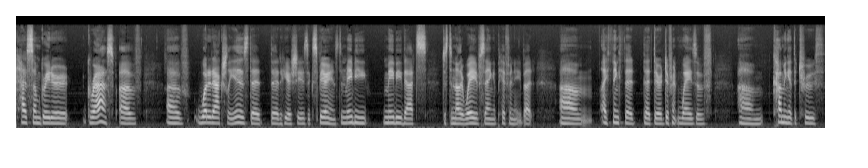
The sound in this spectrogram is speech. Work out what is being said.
has some greater grasp of of what it actually is that that he or she has experienced, and maybe maybe that's just another way of saying epiphany. But um, I think that that there are different ways of um, coming at the truth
